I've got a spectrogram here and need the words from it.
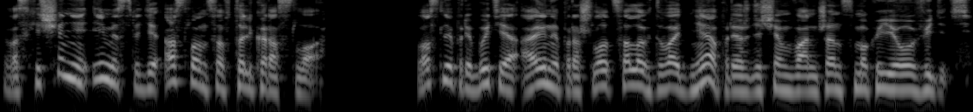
восхищение ими среди асланцев только росло. После прибытия Айны прошло целых два дня, прежде чем Ван Джен смог ее увидеть.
